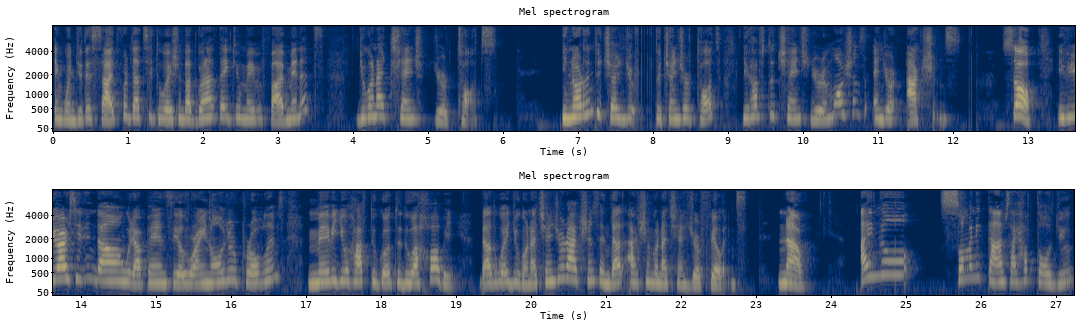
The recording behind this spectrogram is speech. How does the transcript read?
and when you decide for that situation that's gonna take you maybe five minutes, you're gonna change your thoughts. In order to change your to change your thoughts, you have to change your emotions and your actions. So, if you are sitting down with a pencil writing all your problems, maybe you have to go to do a hobby. That way you're gonna change your actions and that action gonna change your feelings. Now, I know so many times I have told you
